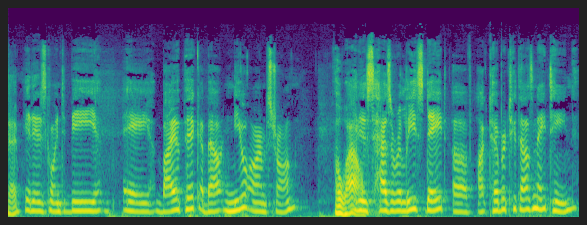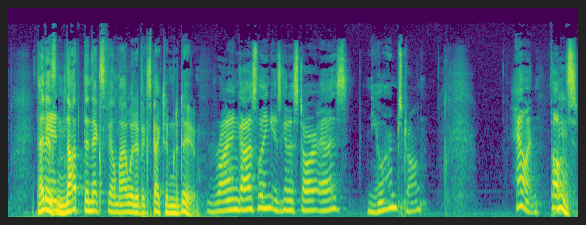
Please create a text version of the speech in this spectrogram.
Okay. It is going to be a biopic about Neil Armstrong. Oh wow, It is has a release date of October 2018. that is not the next film I would have expected him to do. Ryan Gosling is going to star as Neil Armstrong. Alan, thoughts?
